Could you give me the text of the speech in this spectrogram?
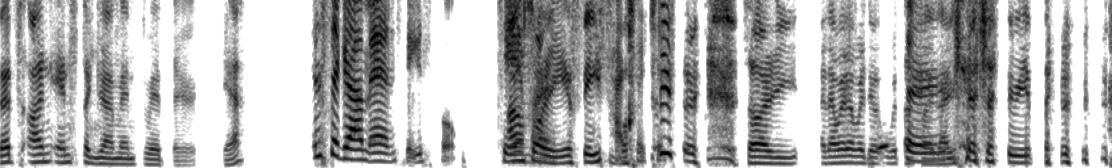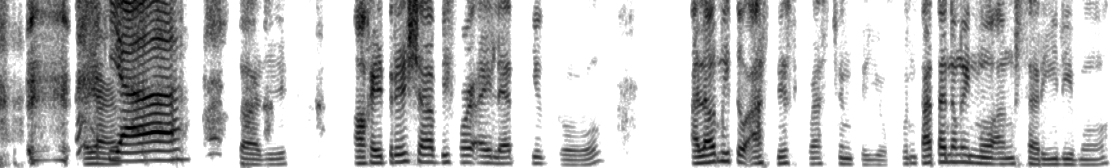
That's on Instagram and Twitter. Yeah? Instagram and Facebook. JMR. I'm sorry, Facebook. Twitter. sorry. Alam mo naman yung utak ko lang sa Twitter. Ayan. Yeah. Sorry. Okay, Trisha, before I let you go, allow me to ask this question to you. Kung tatanungin mo ang sarili mo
